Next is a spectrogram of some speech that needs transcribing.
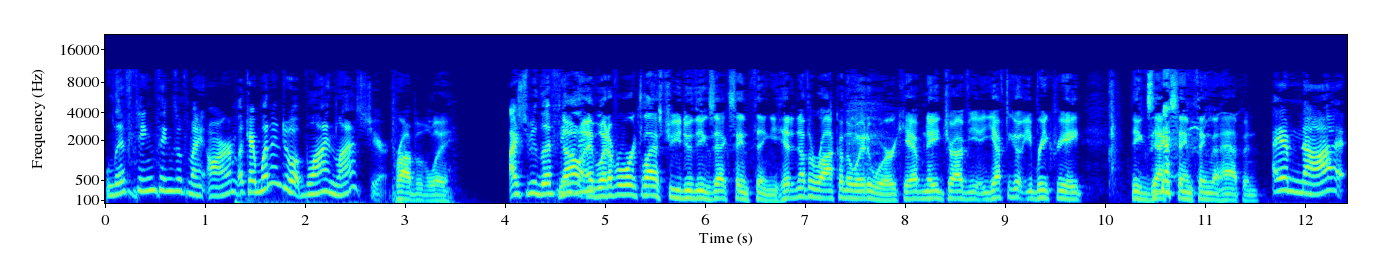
lifting things with my arm? Like I went into it blind last year. Probably. I should be lifting. No, things? whatever worked last year, you do the exact same thing. You hit another rock on the way to work. You have Nate drive. You, you have to go. You recreate the exact same thing that happened. I am not.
